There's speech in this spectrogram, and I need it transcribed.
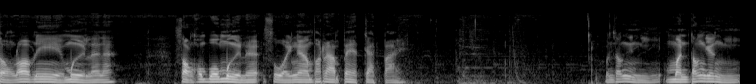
สองรอบนี่หมื่นแล้วนะ สองคอมโบหมื่นนะสวยงามพระรามแปดจัดไป มันต้องอย่างนี้ มันต้องอย่างนี้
